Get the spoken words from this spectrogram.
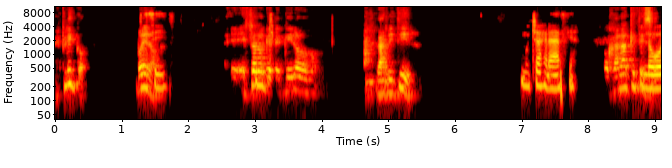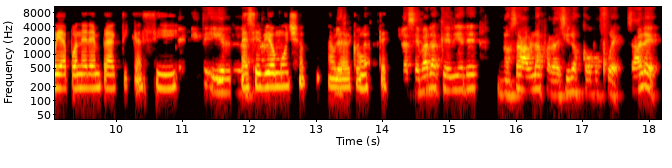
¿Me explico? Bueno, eso es lo que te quiero transmitir. Muchas gracias. Ojalá que te Lo voy a poner en práctica, sí. Y Me sirvió mucho hablar con usted. La semana que viene nos hablas para decirnos cómo fue. ¿Sale?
